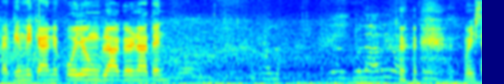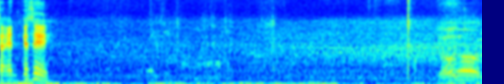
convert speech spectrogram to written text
Naging mechanic po yung vlogger natin. May sakit kasi. Yun. Yun.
